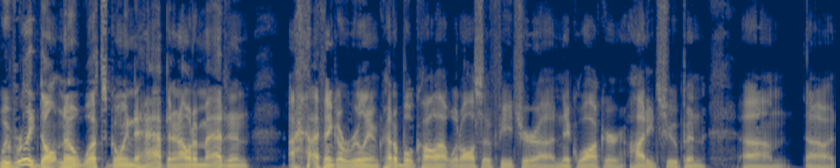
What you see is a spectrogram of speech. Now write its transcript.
we really don't know what's going to happen, and I would imagine. I think a really incredible call out would also feature uh, Nick Walker, Hadi Choopan, um, uh,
